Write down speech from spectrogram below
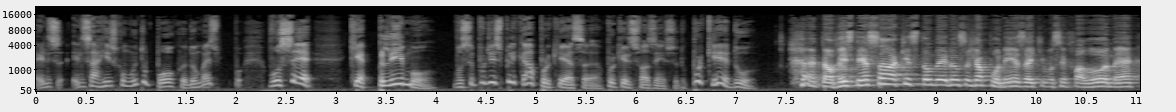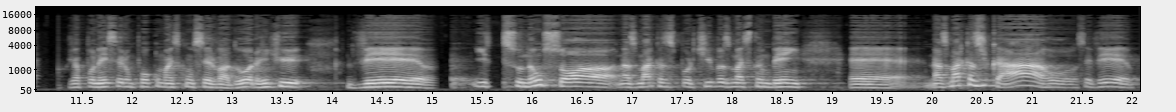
eles, eles arriscam muito pouco, Edu, mas você que é primo, você podia explicar por que, essa, por que eles fazem isso, Edu? Por que, Edu? Talvez tenha essa questão da herança japonesa aí que você falou, né? O japonês ser um pouco mais conservador. A gente vê isso não só nas marcas esportivas, mas também é, nas marcas de carro. Você vê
